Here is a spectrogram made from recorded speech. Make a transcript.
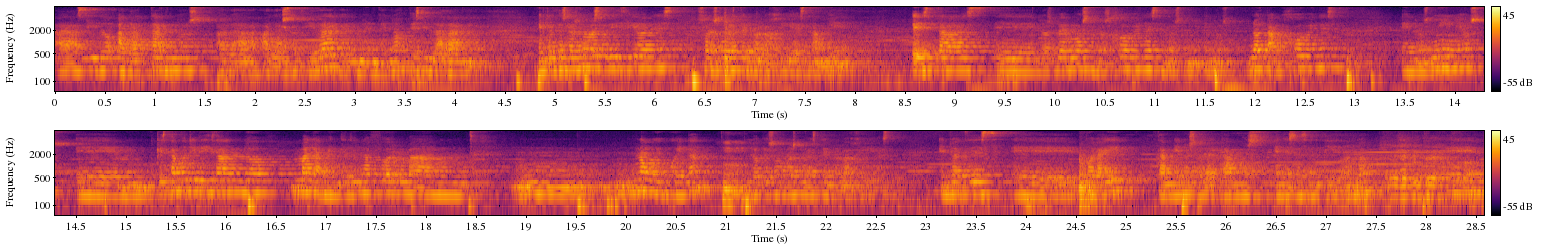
ha sido adaptarnos a la, a la sociedad realmente, ¿no? Es ciudadana. Entonces las nuevas ediciones son las nuevas tecnologías también. Estas eh, los vemos en los jóvenes, en los, en los no tan jóvenes, en los niños, eh, que están utilizando malamente, de una forma mm, no muy buena, Mm. lo que son las nuevas tecnologías. Entonces, eh, por ahí también nos adaptamos en ese sentido. ¿no? Eh,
